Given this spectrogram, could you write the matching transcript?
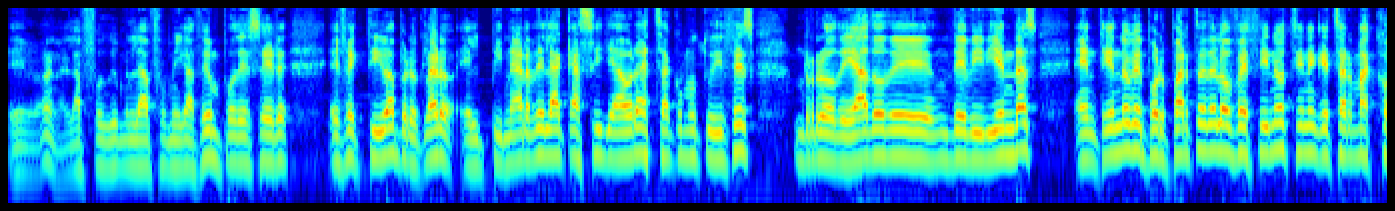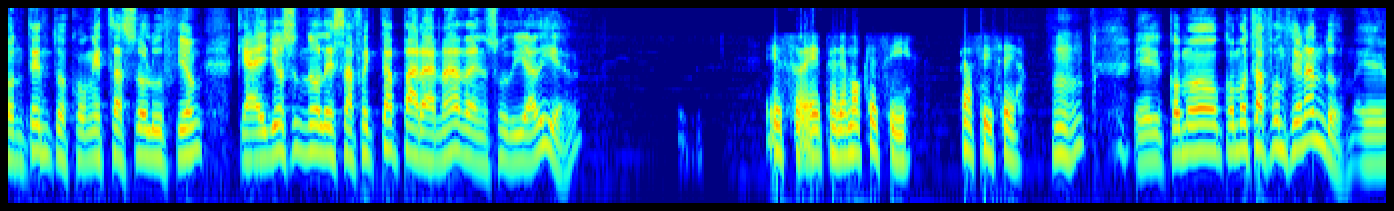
Eh, bueno, la, fumigación puede ser efectiva, pero claro, el Pinar de la Casilla ahora está, como tú dices, rodeado de, de viviendas. Entiendo que por parte de los vecinos tienen que estar más contentos con esta solución que a ellos no les afecta para nada en su día a día. Eso, esperemos que sí, que así sea. Eh, ¿cómo, ¿cómo, está funcionando? Eh,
